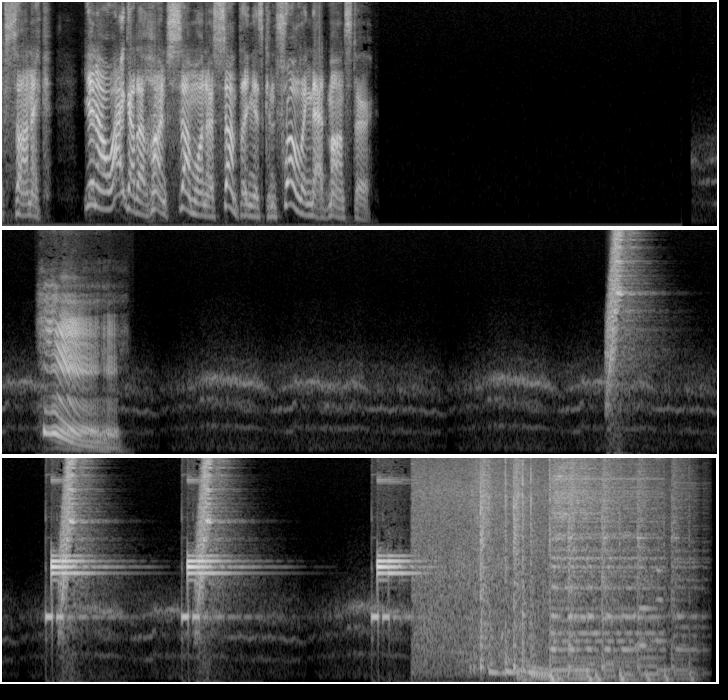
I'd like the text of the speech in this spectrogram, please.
Thanks, Sonic. You know, I got a hunch someone or something is controlling that monster. Hmm.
